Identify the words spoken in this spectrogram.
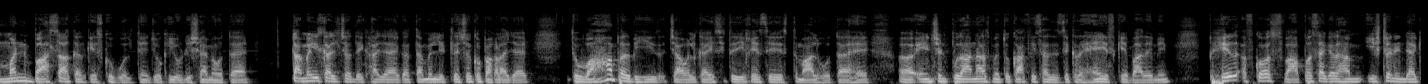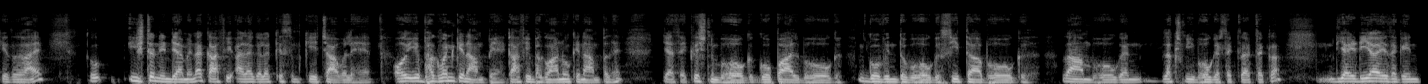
मन बासा करके इसको बोलते हैं, जो कि उड़ीसा में होता है। तमिल कल्चर देखा जाएगा, तमिल लिटरेचर को पकड़ा जाए तो वहाँ पर भी चावल का इसी तरीके से इस्तेमाल होता है। एंशंट पुरानास में तो काफ़ी सारे ज़िक्र हैं इसके बारे में। फिर ऑफकोर्स वापस अगर हम ईस्टर्न इंडिया की तरफ़ आए तो ईस्टर्न इंडिया में ना काफ़ी अलग अलग किस्म के चावल हैं, और ये भगवान के नाम पर हैं, काफ़ी भगवानों के नाम पर हैं, जैसे कृष्ण भोग, गोपाल भोग, गोविंद भोग, सीता भोग राम bhog and Lakshmi bhog etcetera etcetera the idea is again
